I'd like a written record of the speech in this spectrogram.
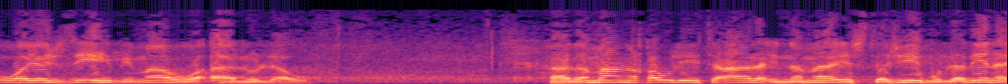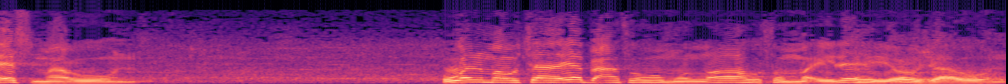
ويجزيه بما هو أهل له. هذا معنى قوله تعالى إنما يستجيب الذين يسمعون. والموتى يبعثهم الله ثم إليه يرجعون.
